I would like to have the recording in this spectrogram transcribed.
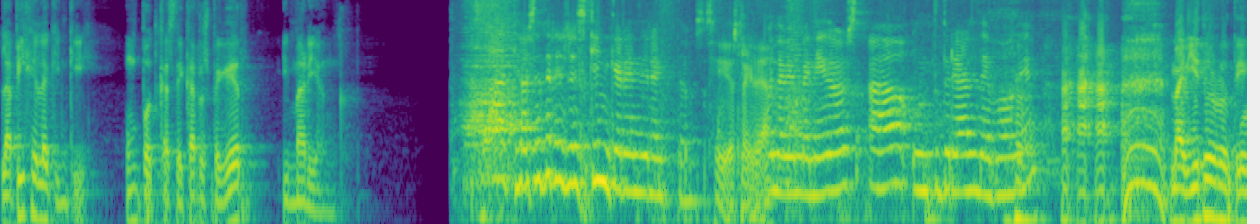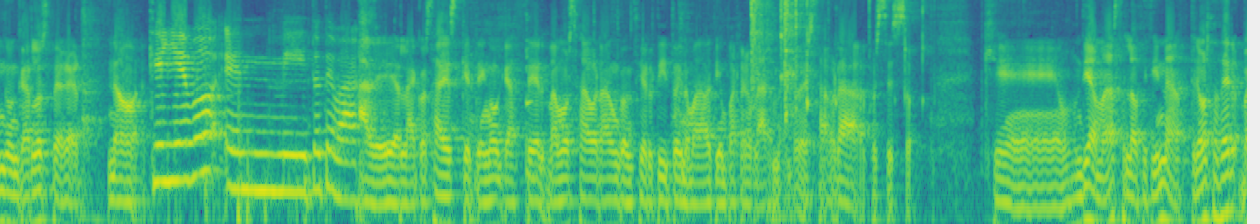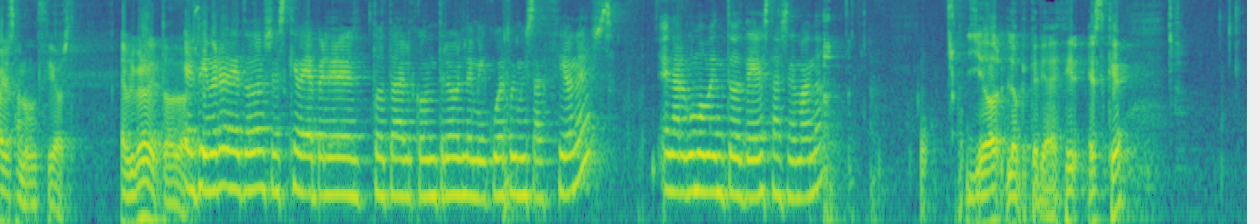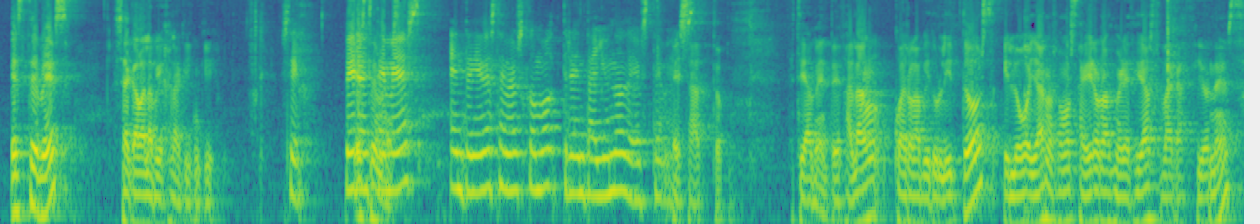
La Pija y la Kinky, un podcast de Carlos Peguer y Marian. Ah, que vas a hacer el skincare en directo. Sí, es la idea. Bueno, bienvenidos a un tutorial de Vogue My beauty routine con Carlos Peguer. No, que llevo en mi tote bag. a ver, la cosa es que tengo que hacer. Vamos ahora a un conciertito y no me ha dado tiempo a arreglarme. Entonces, ahora, pues eso. Que un día más en la oficina. Tenemos que hacer varios anuncios. El primero de todos. El primero de todos es que voy a perder el total control de mi cuerpo y mis acciones en algún momento de esta semana. Yo lo que quería decir es que este mes se acaba la la kinky. Sí, pero Este este, mes. mes, entendiendo este mes como 31 de este mes. Exacto. Efectivamente, faltan cuatro capitulitos y luego ya nos vamos a ir a unas merecidas vacaciones.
